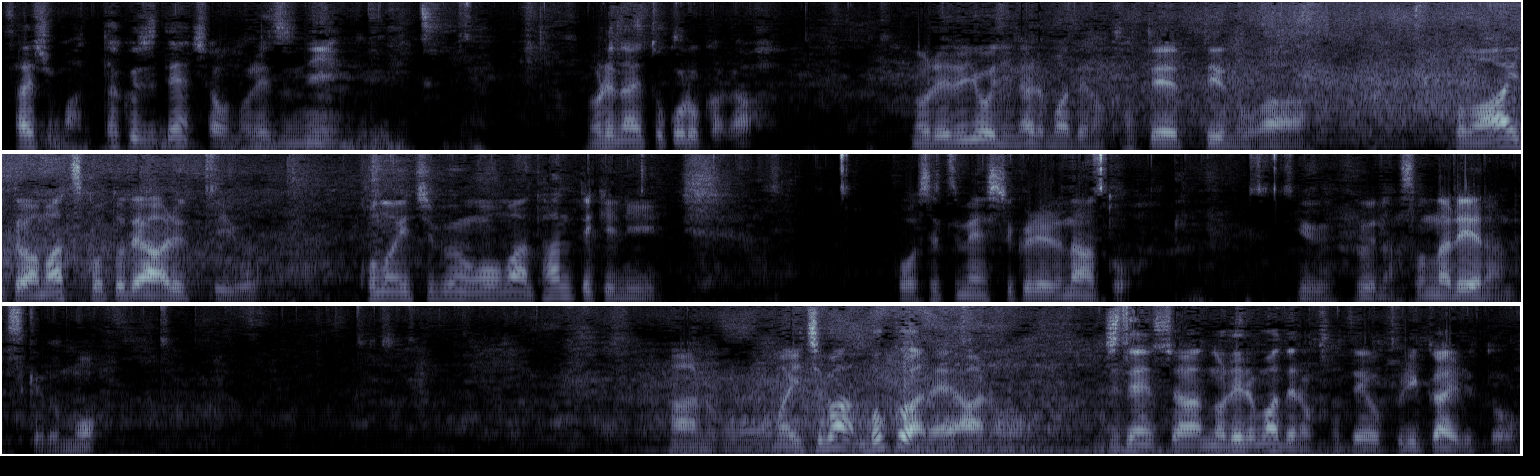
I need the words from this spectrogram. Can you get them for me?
最初全く自転車を乗れずに、乗れないところから乗れるようになるまでの過程っていうのは、この愛とは待つことであるっていう、この一文をまあ端的にこう説明してくれるなというふうな、そんな例なんですけども。あの、まあ、一番、僕はね、あの、自転車乗れるまでの過程を振り返ると、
